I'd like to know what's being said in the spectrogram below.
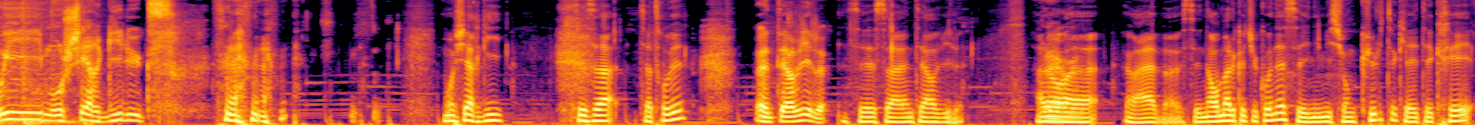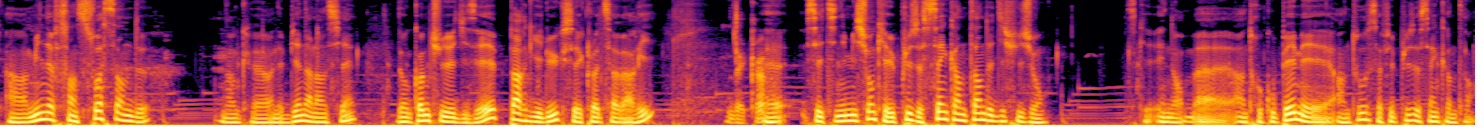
Oui, mon cher Guy Lux. Mon cher Guy, c'est ça, tu as trouvé? Interville. C'est ça, Interville. Alors, Ouais, ouais. euh, ouais, bah, c'est normal que tu connaisses, c'est une émission culte qui a été créée en 1962. Donc, euh, on est bien à l'ancien. Donc, comme tu le disais, par Guy Lux et Claude Savary. D'accord. Euh, c'est une émission qui a eu plus de 50 ans de diffusion. Ce qui est énorme. Bah, entrecoupé, mais en tout, ça fait plus de 50 ans.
